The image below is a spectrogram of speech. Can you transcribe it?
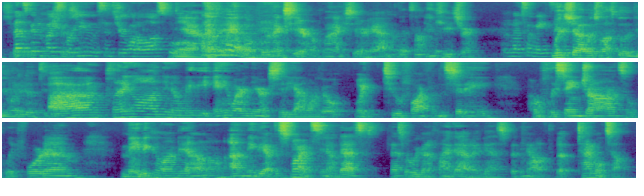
So- That's good advice for you since you're going to law school. Yeah, Yeah. hopefully next year. Hopefully next year. Yeah, Oh, That's in awesome. future. And that's amazing. Which uh, which law school do you want to go to? I'm planning on, you know, maybe anywhere in New York City. I don't want to go like too far from the city. Hopefully St. John's, hopefully Fordham, maybe Columbia. I don't know. Uh, maybe I have the smarts. You know, that's that's what we're gonna find out, I guess. But you know, but time will tell.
